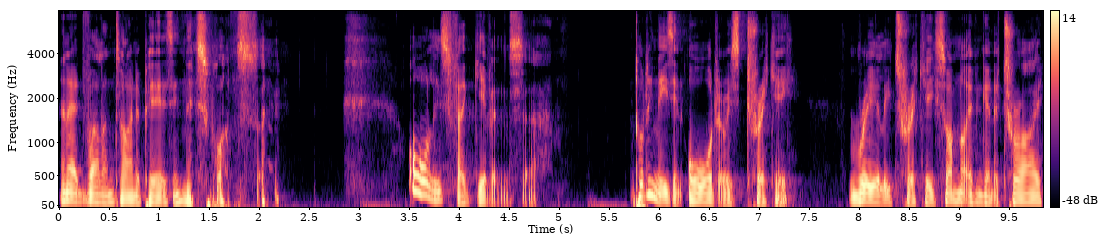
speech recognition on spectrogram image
And Ed Valentine appears in this one, so all is forgiven, sir. Putting these in order is tricky, really tricky, so I'm not even going to try.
